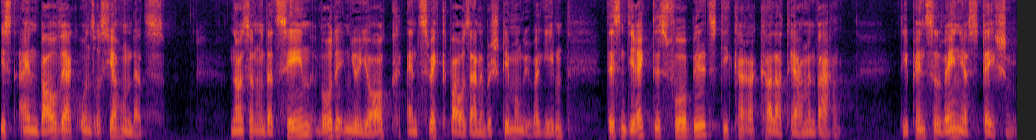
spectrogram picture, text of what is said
ist ein Bauwerk unseres Jahrhunderts. 1910 wurde in New York ein Zweckbau seiner Bestimmung übergeben, dessen direktes Vorbild die Caracalla-Thermen waren. Die Pennsylvania Station,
